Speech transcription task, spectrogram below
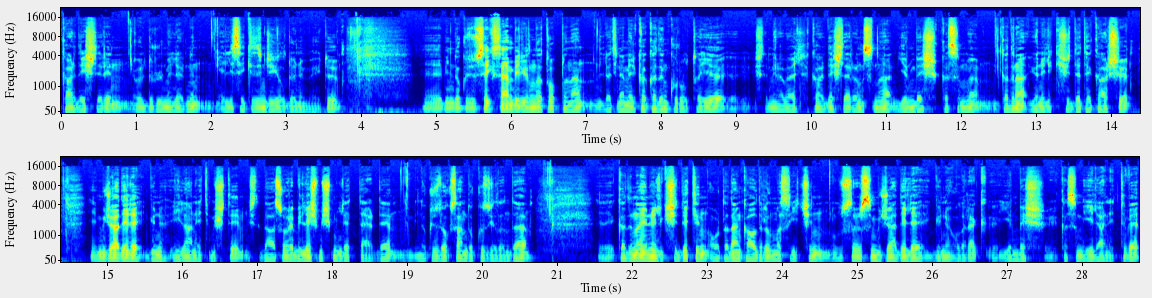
kardeşlerin öldürülmelerinin 58. yıl dönümüydü. Ee, 1981 yılında toplanan Latin Amerika Kadın Kurultayı e, işte Mirabel kardeşler anısına 25 Kasım'ı kadına yönelik şiddete karşı e, mücadele günü ilan etmişti. İşte daha sonra Birleşmiş Milletler'de 1999 yılında kadına yönelik şiddetin ortadan kaldırılması için Uluslararası Mücadele Günü olarak e, 25 Kasım ilan etti ve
